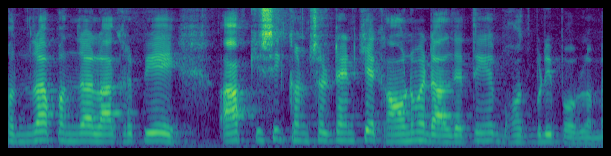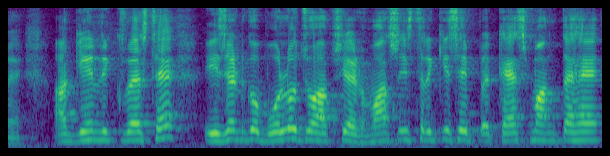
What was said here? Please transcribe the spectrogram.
पंद्रह पंद्रह लाख रुपये आप किसी कंसल्टेंट के अकाउंट में डाल देते हैं बहुत बड़ी प्रॉब्लम है। अगेन रिक्वेस्ट है एजेंट को बोलो जो आपसे एडवांस इस तरीके से कैश माँगता है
